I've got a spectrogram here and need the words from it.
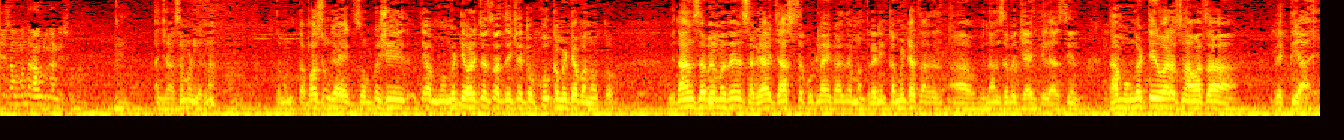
आहे संबंध राहुल गांधी सोबत. अच्छा असं म्हणलं ना? तर मग तपासून घ्या एक चौकशी त्या मुंगटीवरच्याच अध्यक्ष तो खूप कमिट्या बनवतो. विधानसभेमध्ये सगळ्यात जास्त कुठल्या एखाद्या मंत्र्यांनी कमिट्या विधानसभेत जाहीर केल्या असतील तर हा मुंगटीवरच नावाचा व्यक्ती आहे.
